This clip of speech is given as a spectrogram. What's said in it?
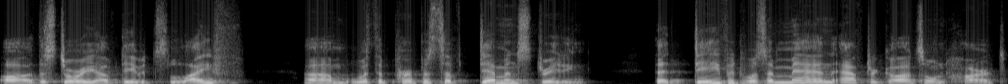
uh, the story of David's life um, with the purpose of demonstrating that David was a man after God's own heart,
